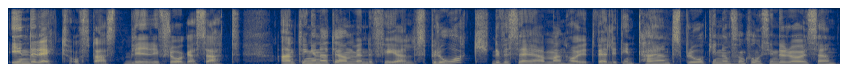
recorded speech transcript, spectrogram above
indirekt oftast blir ifrågasatt. Antingen att jag använder fel språk, det vill säga man har ju ett väldigt internt språk inom funktionshinderrörelsen.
